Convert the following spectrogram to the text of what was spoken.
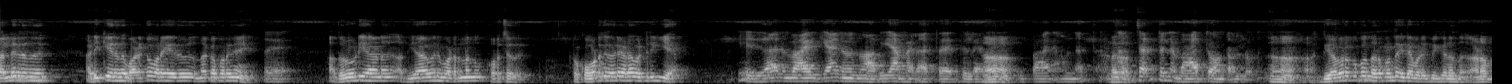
തല്ലരുത് അടിക്കരുത് വഴക്ക് പറയരുത് എന്നൊക്കെ പറഞ്ഞേ. അതോടുകൂടിയാണ് അധ്യാപകർ പഠനം കുറച്ചത്. ഇപ്പൊ കോടതി വരെ ഇടപെട്ടിരിക്കുക എഴുതാനും വായിക്കാനും ഒന്നും അറിയാൻ മേലാത്ത അന്നത്തെ മാറ്റം ഉണ്ടല്ലോ ആ നിർബന്ധമില്ല പഠിപ്പിക്കണമെന്ന് കാരണം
